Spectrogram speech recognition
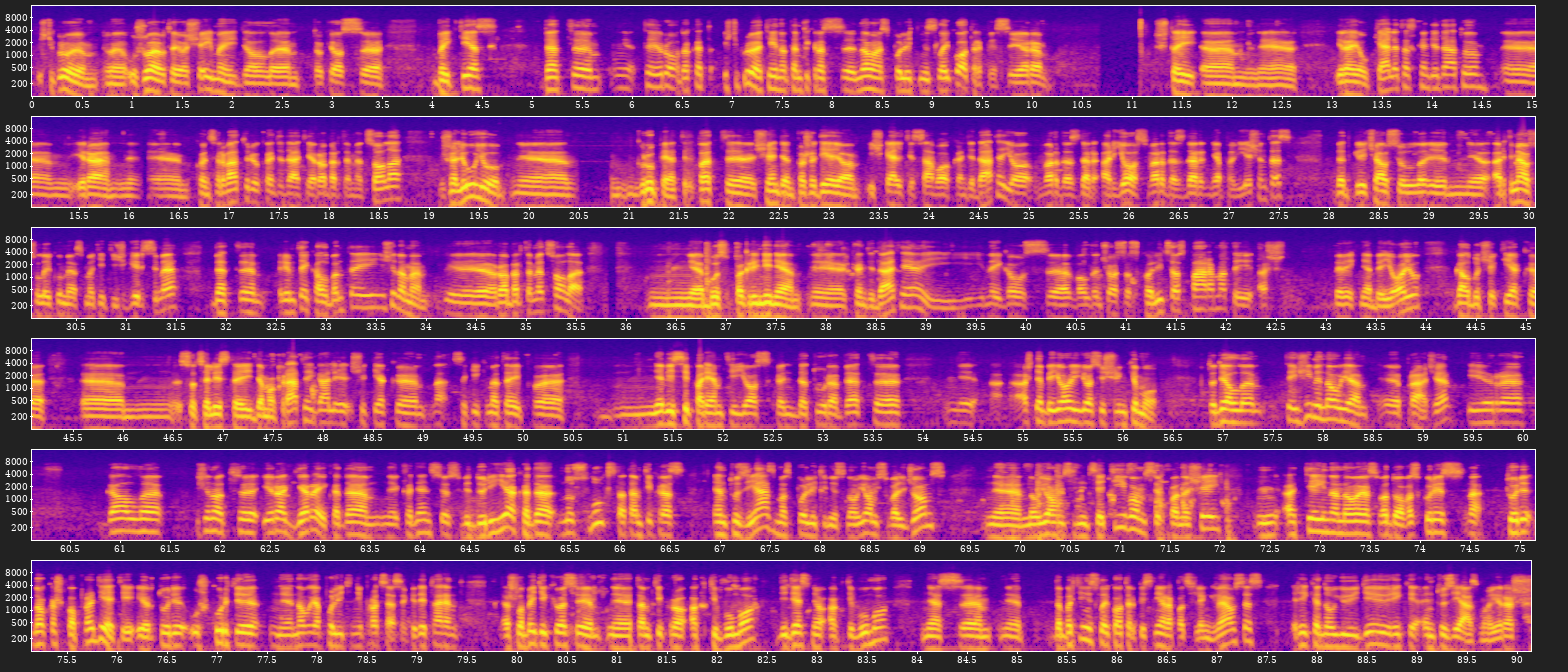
iš tikrųjų e, užuojauta jo šeimai dėl e, tokios baigties, bet tai rodo, kad iš tikrųjų ateina tam tikras naujas politinis laikotarpis. Ir štai yra jau keletas kandidatų, yra konservatorių kandidatė Roberta Metzola, žaliųjų grupė taip pat e, šiandien pažadėjo iškelti savo kandidatą, jo vardas dar, ar jos vardas dar nepaviešintas, bet greičiausiai e, artimiausių laikų mes matyti išgirsime, bet e, rimtai kalbant, tai žinoma, Roberta Metzola mm, bus pagrindinė kandidatė, jinai gaus valdančiosios koalicijos paramą, tai aš beveik nebejoju, galbūt šiek tiek socialistai, demokratai gali šiek tiek, na, sakykime taip, ne visi paremti jos kandidatūrą, bet e, aš nebejoju jos išrinkimu. Todėl e, tai žymi naują e, pradžią ir gal, žinot, yra gerai, kada kadencijos viduryje, kada nuslūksta tam tikras entuzijazmas politinis naujoms valdžioms, naujoms iniciatyvoms ir panašiai, ateina naujas vadovas, kuris, na, turi nuo kažko pradėti ir turi užkurti e, naują politinį procesą. Kitaip tariant, aš labai tikiuosi e, tam tikro aktyvumo, didesnio aktyvumo, nes e, dabartinis laikotarpis nėra pats lengviausias, reikia naujų idėjų, reikia entuzijazmo ir aš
